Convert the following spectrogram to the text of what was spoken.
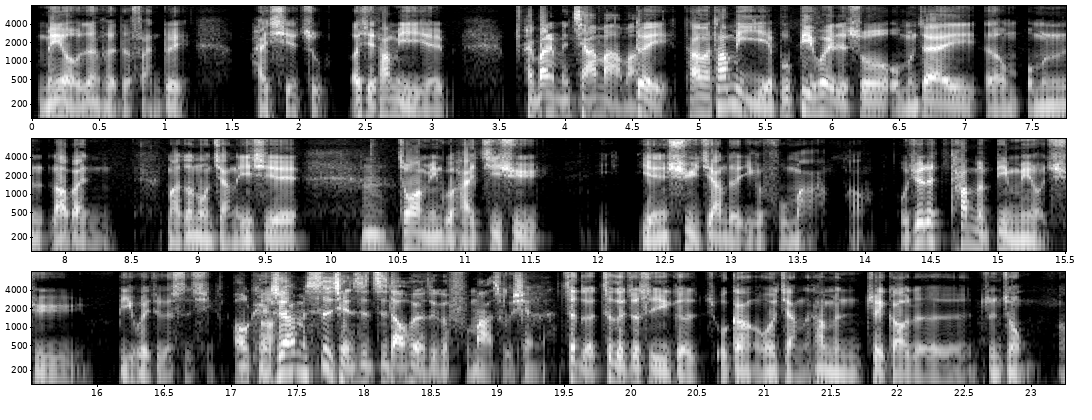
没有任何的反对，还协助，而且他们也还帮你们加码吗？对他们，他们也不避讳的说，我们在呃，我们老板马总统讲的一些，嗯，中华民国还继续延续这样的一个福码啊，我觉得他们并没有去。避讳这个事情，OK，所以他们事前是知道会有这个福马出现的。这个这个就是一个我刚我讲的他们最高的尊重啊。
